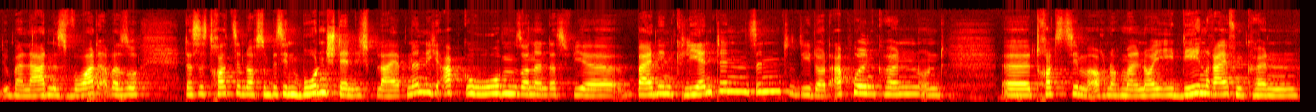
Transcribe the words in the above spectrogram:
überladenes Wort, aber so, dass es trotzdem noch so ein bisschen bodenständig bleibt, ne? nicht abgehoben, sondern dass wir bei den Klientinnen sind, die dort abholen können und äh, trotzdem auch noch mal neue Ideen reifen können,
